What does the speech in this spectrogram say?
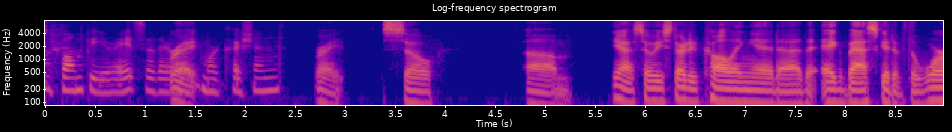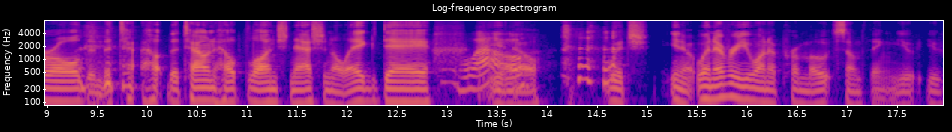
not bumpy, right? So they're Right. like more cushioned. right so um yeah so he started calling it uh, the egg basket of the world and the hel- the town helped launch national egg day Wow. you know which you know whenever you want to promote something you you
